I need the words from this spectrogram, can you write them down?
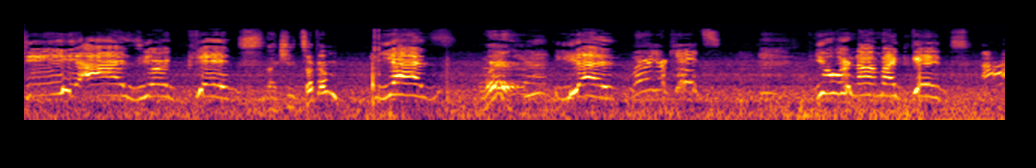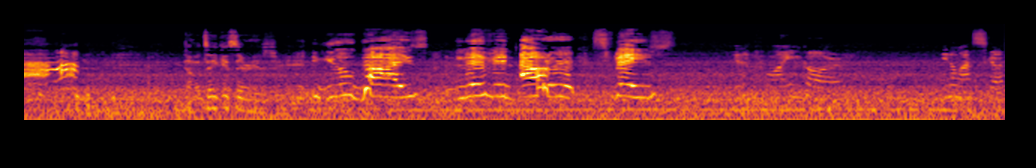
She has your kids. Like she took them? Yes. Where? Yes. Where are your kids? You are not my kids. Ah! Don't take it serious, You guys live in outer space. In a flying car. In Alaska.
